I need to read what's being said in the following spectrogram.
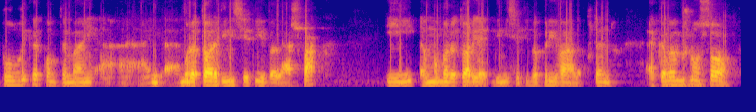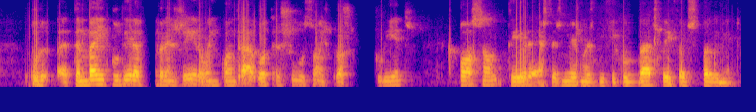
pública, como também à, à, moratória de iniciativa da ASFAC e a uma moratória de iniciativa privada. Portanto, acabamos não só por também poder abranger ou encontrar outras soluções para os clientes possam ter estas mesmas dificuldades para efeitos de pagamento.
